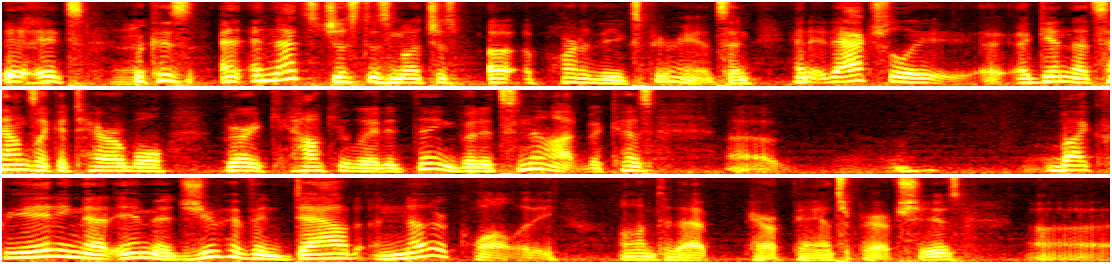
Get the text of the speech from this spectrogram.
it, it's right. because, and, and, that's just as much as a, a, part of the experience. And, and it actually, again, that sounds like a terrible, very calculated thing, but it's not because uh, by creating that image, you have endowed another quality onto that pair of pants or pair of shoes. Uh,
